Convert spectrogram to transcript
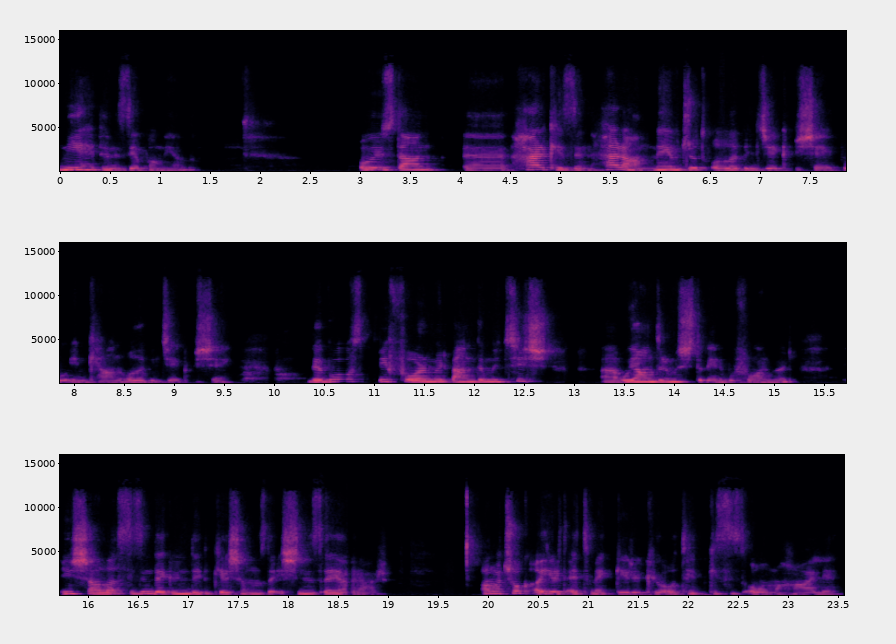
Niye hepimiz yapamayalım? O yüzden e, herkesin her an mevcut olabilecek bir şey, bu imkan olabilecek bir şey. Ve bu bir formül bende müthiş e, uyandırmıştı beni bu formül. İnşallah sizin de gündelik yaşamınızda işinize yarar. Ama çok ayırt etmek gerekiyor o tepkisiz olma hali.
